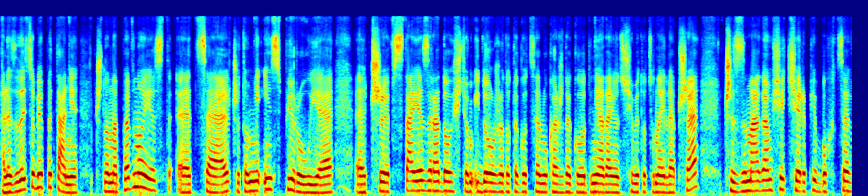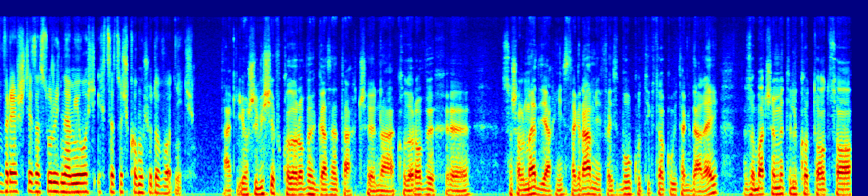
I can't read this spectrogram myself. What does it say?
ale zadaj sobie pytanie, czy to na pewno jest e, cel, czy to mnie inspiruje, czy wstaję z radością i dążę do tego celu każdego dnia, dając siebie to, co najlepsze, czy zmagam się, cierpię, bo chcę wreszcie zasłużyć na miłość i chcę coś komuś udowodnić. Tak, i oczywiście w kolorowych gazetach, czy na kolorowych social mediach, Instagramie, Facebooku, TikToku i tak dalej, zobaczymy tylko to, co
